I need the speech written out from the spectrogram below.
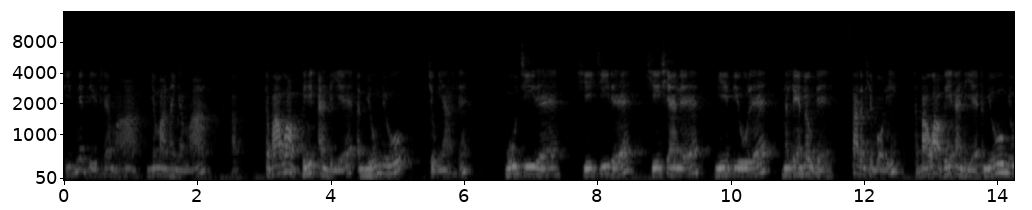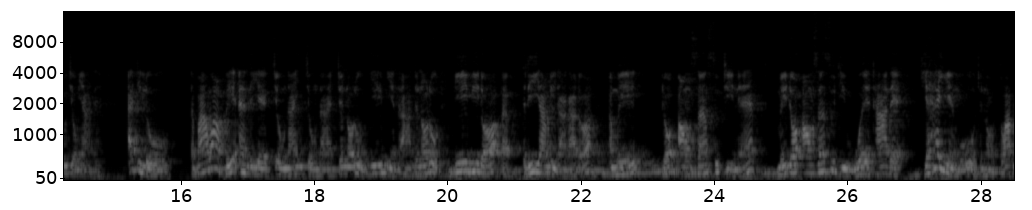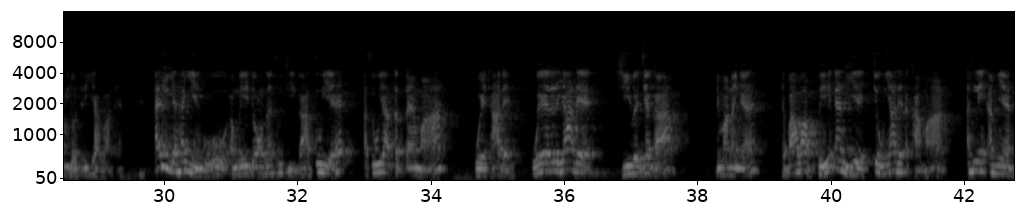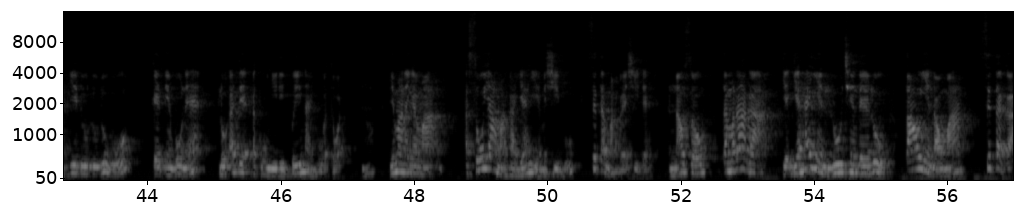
ဒီနှစ်တွေထဲမှာမြန်မာနိုင်ငံမှာအာတဘာဝဘေးအန္တရာယ်အမျိုးမျိုးကြုံရတယ်။မိုးကြီးတယ်၊ရေကြီးတယ်၊ရေရှမ်းတယ်၊မြေပြိုတယ်၊ငလျင်လှုပ်တယ်စသဖြင့်ပေါ့လေတဘာဝဘေးအန္တရာယ်အမျိုးမျိုးကြုံရတယ်။အဲ့ဒီလိုတဘာဝဘေးအန္တရာယ်ကြုံတိုင်းကြုံတိုင်းကျွန်တော်တို့ပြေးမြင်တာကျွန်တော်တို့ပြေးပြီးတော့အဲသတိရမိတာကတော့အမေဒေါ်အောင်ဆန်းစုကြည်နဲ့မေဒေါ်အောင်ဆန်းစုကြည်ဝယ်ထားတဲ့ရဟတ်ရင်ကိုကျွန်တော်သွားပြီးတော့သတိရပါတယ်။ အဲ့ဒီရဟတ်ရင်ကို အမေဒေါ်အောင်ဆန်းစုကြည်ကသူ့ရဲ့အစိုးရတက်တန်းမှာဝယ်ထားတယ်။ဝယ်ရတဲ့ရည်ရွယ်ချက်ကမြန်မာနိုင်ငံတဘာဝဘေးအန္တရာယ်ကြုံရတဲ့အခါမှာအလင်းအမြန်ပြည်သူလူထုကိုကယ်တင်ဖို့နဲ့လိုအပ်တဲ့အကူအညီတွေပေးနိုင်ဖို့အတွက်နော်မြန်မာနိုင်ငံမှာအစိုးရမှာကရဟတ်ရင်မရှိဘူးစစ်တပ်မှာပဲရှိတယ်နောက်ဆုံးတမရကရရဟတ်ရင်လိုချင်တယ်လို့တောင်းရင်တောင်မှစစ်တပ်က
